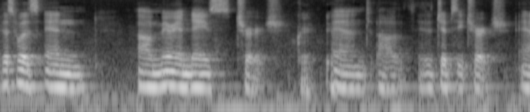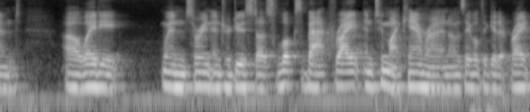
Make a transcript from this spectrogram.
this was in um, Marian Nay's church. Okay. Yeah. And uh, the Gypsy church. And a lady, when Sorin introduced us, looks back right into my camera, and I was able to get it right,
